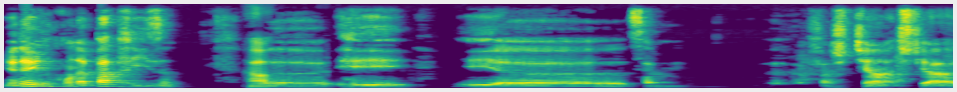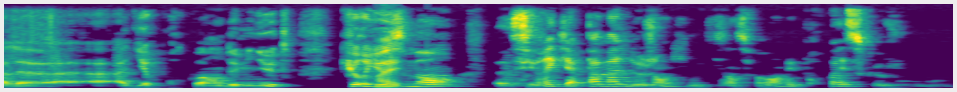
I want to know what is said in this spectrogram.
Il y en a une qu'on n'a pas prise. Ah. et, et euh, ça me, enfin, je tiens, je tiens à, à, dire pourquoi en deux minutes. Curieusement, euh, c'est vrai qu'il y a pas mal de gens qui nous disent en ce moment, mais pourquoi est-ce que vous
